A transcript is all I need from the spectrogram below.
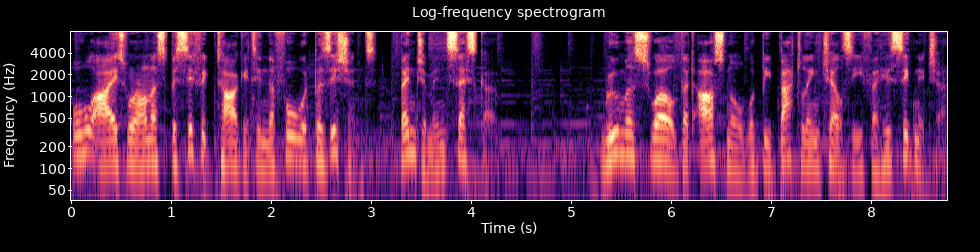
all eyes were on a specific target in the forward positions, Benjamin Sesko. Rumours swirled that Arsenal would be battling Chelsea for his signature,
